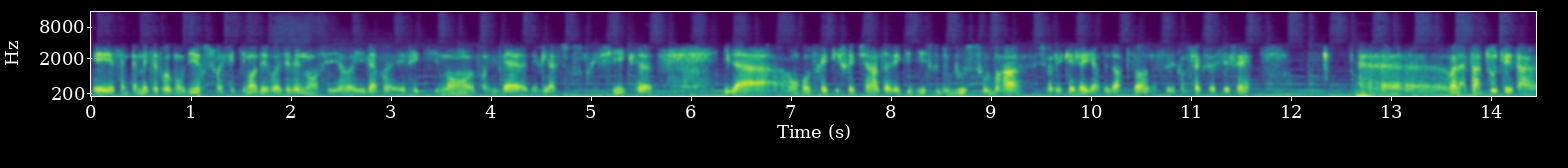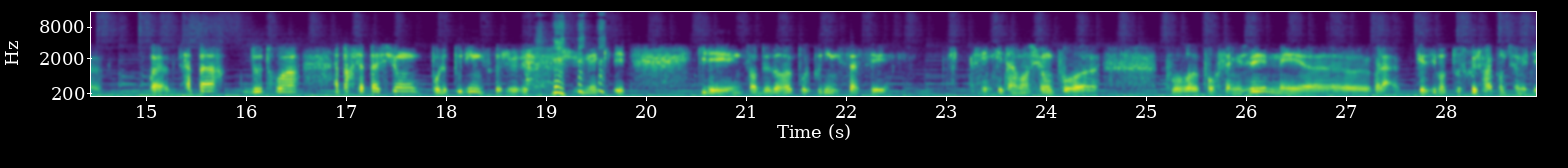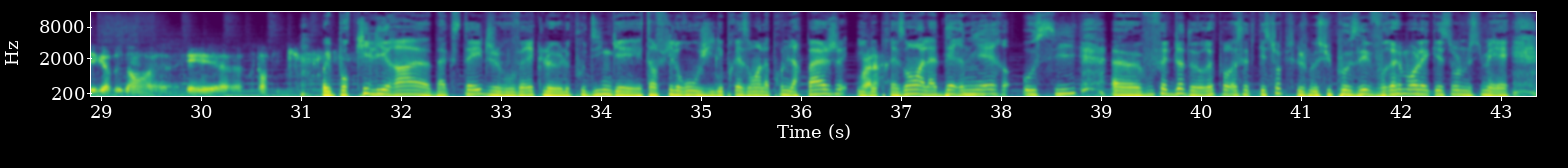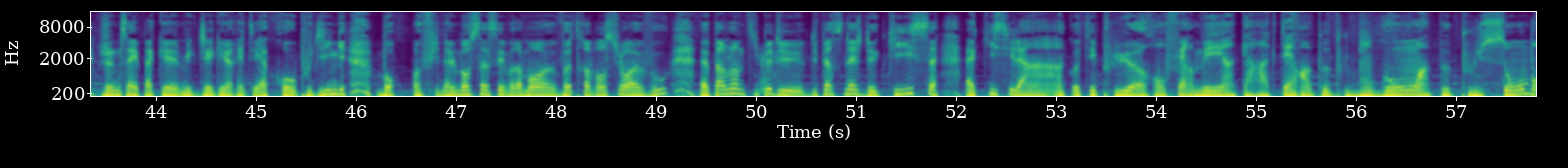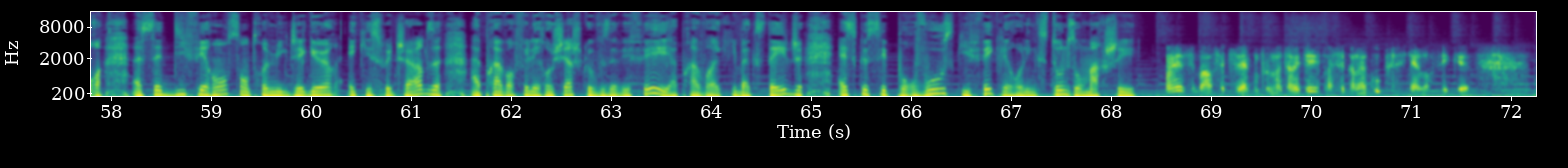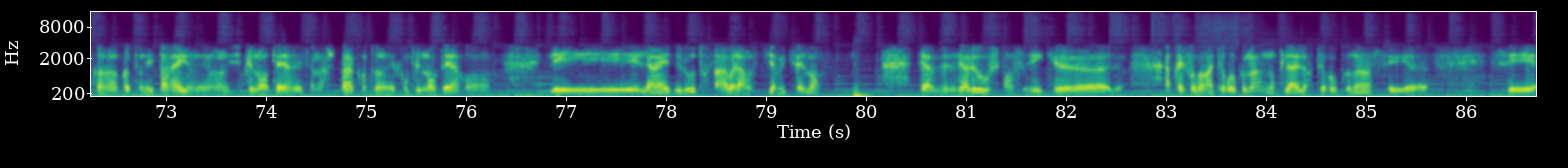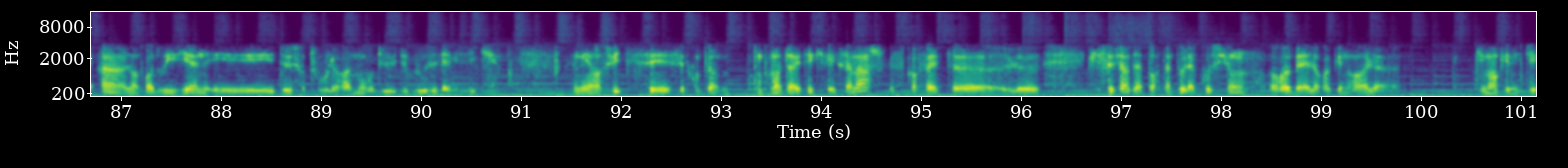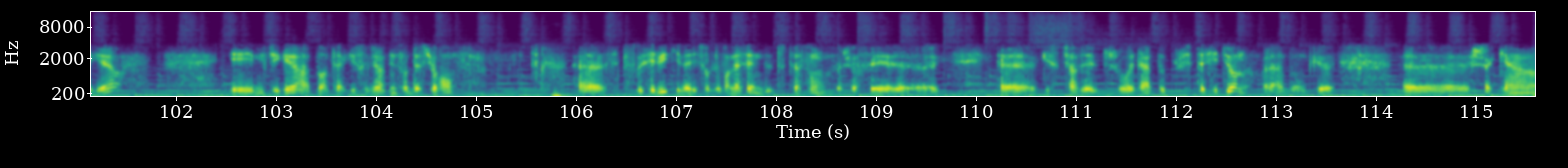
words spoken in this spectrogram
et ça me permettait de rebondir sur effectivement des vrais événements. C'est-à-dire, il a effectivement vendu des glaces sur son tricycle. Il a rencontré Keith Richards avec des disques de blues sous le bras sur lesquels la gare de Dartford. C'est comme ça que ça s'est fait. Euh, voilà, enfin toutes les, enfin, voilà, à part deux trois, à part sa passion pour le pudding, parce que je, je mets qu'il est, qu'il est une sorte de drogue pour le pudding, ça c'est, c'est une petite invention pour. Euh, pour pour s'amuser mais euh, voilà quasiment tout ce que je raconte sur Mick Jagger dedans est authentique. Oui, pour qui lira backstage, vous verrez que le, pudding est un fil rouge. Il est présent à la première page, il est présent à la dernière aussi. vous faites bien de répondre à cette question puisque je me suis posé vraiment la question. Je me suis mais je ne savais pas que Mick Jagger était accro au pudding. Bon, finalement ça c'est vraiment votre invention à vous. parlons un petit peu du, du personnage de Kiss. Kiss, il a un, un côté plus renfermé, un caractère un peu plus bougon, un peu plus sombre. Cette différence entre Mick Jagger et Keith Richards, après avoir fait les recherches que vous avez fait et après avoir écrit Backstage, est-ce que c'est pour vous ce qui fait que les Rolling Stones ont marché? Ouais, c'est bah, en fait c'est la complémentarité. Bah, c'est comme un couple finalement. C'est que quand, quand, on est pareil, on est, supplémentaire et ça marche pas. Quand on est complémentaire, les l'un et de l'autre. Enfin voilà, on se tire mutuellement vers, vers, le haut, je pense. Et que euh, après, il faut avoir un terreau commun. Donc là, leur terreau commun, c'est euh, c'est un l'endroit d'où ils viennent et, deux surtout leur amour du, du, blues et de la musique. Mais ensuite, c'est cette complémentarité qui fait que ça marche, parce qu'en fait, euh, le apporte un peu la caution rebelle rock'n'roll euh, qui manque à Mick Jagger, et Mick Jagger apporte à Chris Richards une sorte d'assurance euh, c'est parce que c'est lui qui va aller sur le devant de la scène. De toute façon, je fais euh, euh, toujours été un peu plus taciturne, voilà. Donc euh, euh chacun,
